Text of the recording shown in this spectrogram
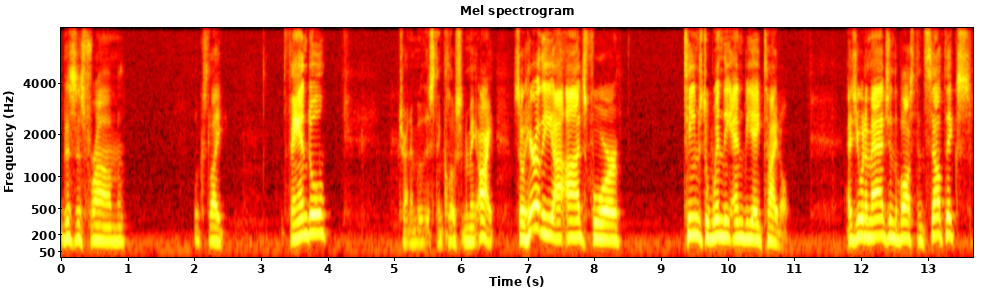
this is from. Looks like FanDuel. trying to move this thing closer to me. All right. So here are the uh, odds for teams to win the NBA title. As you would imagine, the Boston Celtics,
